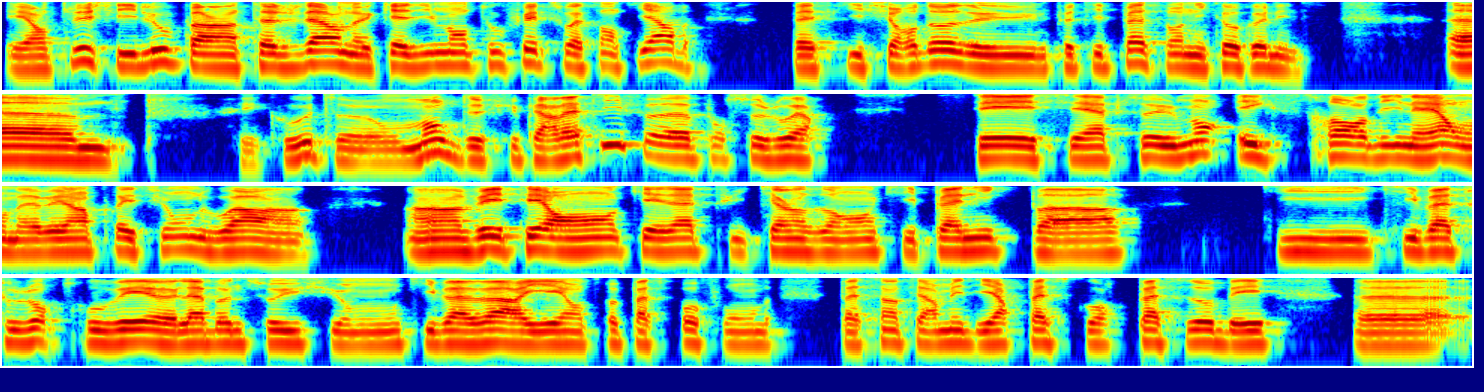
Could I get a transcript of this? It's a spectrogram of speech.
Et en plus, il loupe un touchdown quasiment tout fait de 60 yards parce qu'il surdose une petite passe pour Nico Collins. Euh, écoute, euh, on manque de superlatifs euh, pour ce joueur. C'est, absolument extraordinaire. On avait l'impression de voir un, un vétéran qui est là depuis 15 ans, qui panique pas, qui, qui va toujours trouver la bonne solution, qui va varier entre passe profonde, passe intermédiaire, passe courte, passe OB. Euh,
